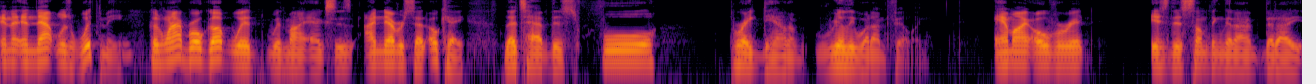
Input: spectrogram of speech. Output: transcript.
and and that was with me because when I broke up with with my exes, I never said, "Okay, let's have this full breakdown of really what I'm feeling. Am I over it? Is this something that I'm that I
